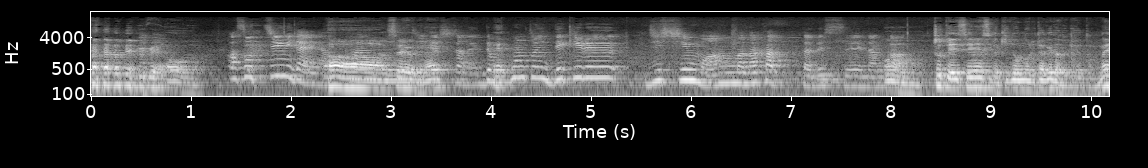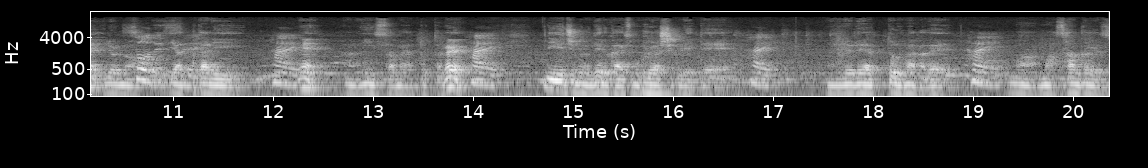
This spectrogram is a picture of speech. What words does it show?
おうあそっちみたいな感じでしたね。でもえ？本当にできる自信もあんまなかったですねなんうん。か、ちょっと SNS が軌道に乗りかけた時だったもんねいろいろそうです。ねやったり、はい、ねインスタもやっとったね、はい。で YouTube の出る回数も増やしてくれて。はい。いろいろやっとる中ではい。まあまあ3ヶ月事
